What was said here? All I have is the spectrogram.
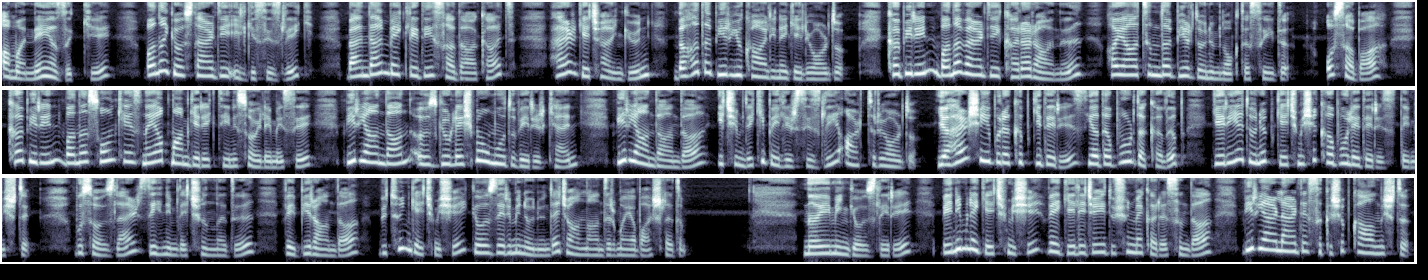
Ama ne yazık ki bana gösterdiği ilgisizlik, benden beklediği sadakat her geçen gün daha da bir yük haline geliyordu. Kabir'in bana verdiği karar anı hayatımda bir dönüm noktasıydı. O sabah Kabir'in bana son kez ne yapmam gerektiğini söylemesi bir yandan özgürleşme umudu verirken bir yandan da içimdeki belirsizliği arttırıyordu. Ya her şeyi bırakıp gideriz ya da burada kalıp geriye dönüp geçmişi kabul ederiz demişti. Bu sözler zihnimde çınladı ve bir anda bütün geçmişi gözlerimin önünde canlandırmaya başladım. Naim'in gözleri benimle geçmişi ve geleceği düşünmek arasında bir yerlerde sıkışıp kalmıştı.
